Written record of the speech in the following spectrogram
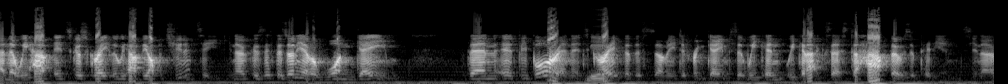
and that we have. It's just great that we have the opportunity, you know, because if there's only ever one game, then it'd be boring. It's yeah. great that there's so many different games that we can we can access to have those opinions. You know,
